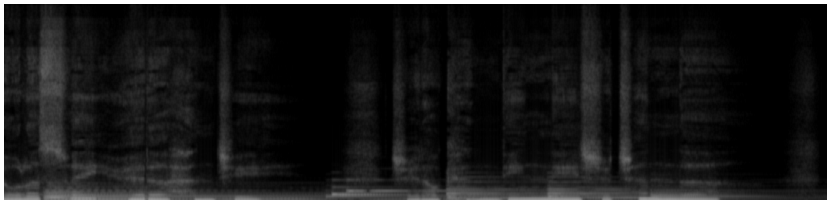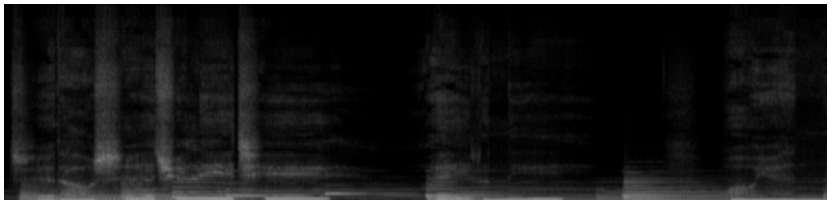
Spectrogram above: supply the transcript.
有了岁月月的痕迹。直到肯定你是真的，直到失去力气，为了你，我愿意，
